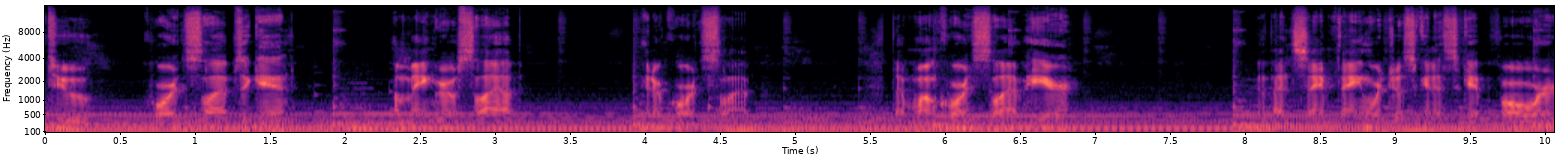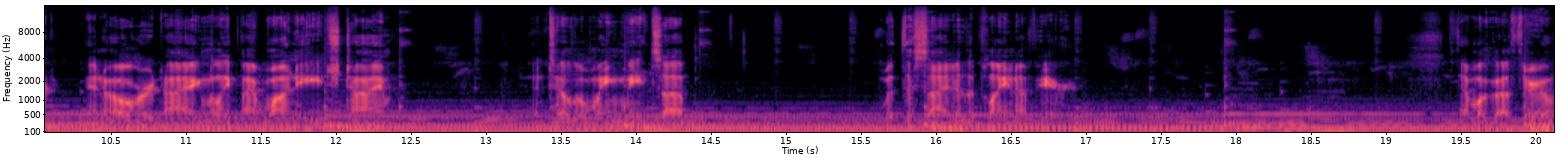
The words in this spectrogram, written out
two quartz slabs again, a mangrove slab, and a quartz slab. Then one quartz slab here, and then same thing, we're just gonna skip forward and over diagonally by one each time until the wing meets up with the side of the plane up here. Then we'll go through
